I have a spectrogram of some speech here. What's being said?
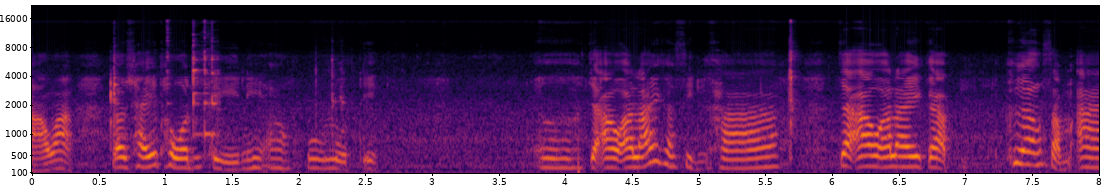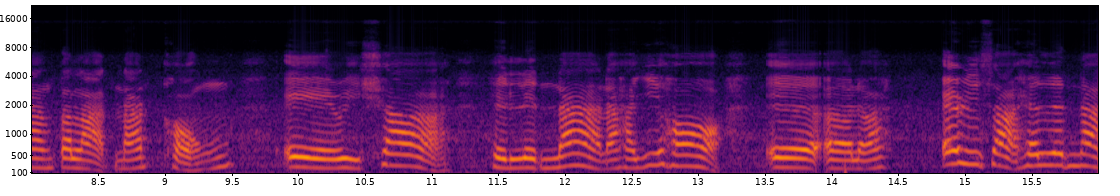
าวอะ่ะ เราใช้โทนสีนี้เอากูหลุดอีก เออ จะเอาอะไรกับสินค้า จะเอาอะไรกับเครื่องสำอางตลาดนัดของ เอริชาเฮเลนานะคะ ยี่ห้อ เอเอออะไรวะเอริซาเฮเลนา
